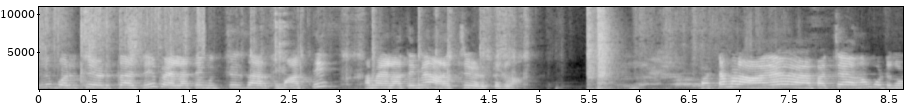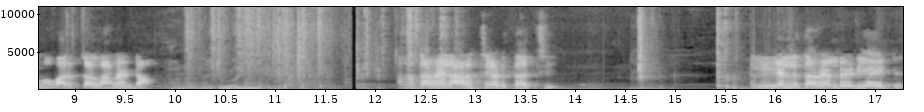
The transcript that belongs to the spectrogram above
எள்ளு பொரிச்சு எடுத்தாச்சு. இப்போ எல்லாத்தையும் மிக்ஸி சாருக்கு மாற்றி நம்ம எல்லாத்தையுமே அரைச்சி எடுத்துக்கலாம். பட்டை மிளகாய பச்சையாக தான் போட்டுக்கணும். வறுக்கெல்லாம் வேண்டாம். அந்த துவையல் அரைச்சி எடுத்தாச்சு. எள்ளு தவையல் ரெடி ஆயிட்டு.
